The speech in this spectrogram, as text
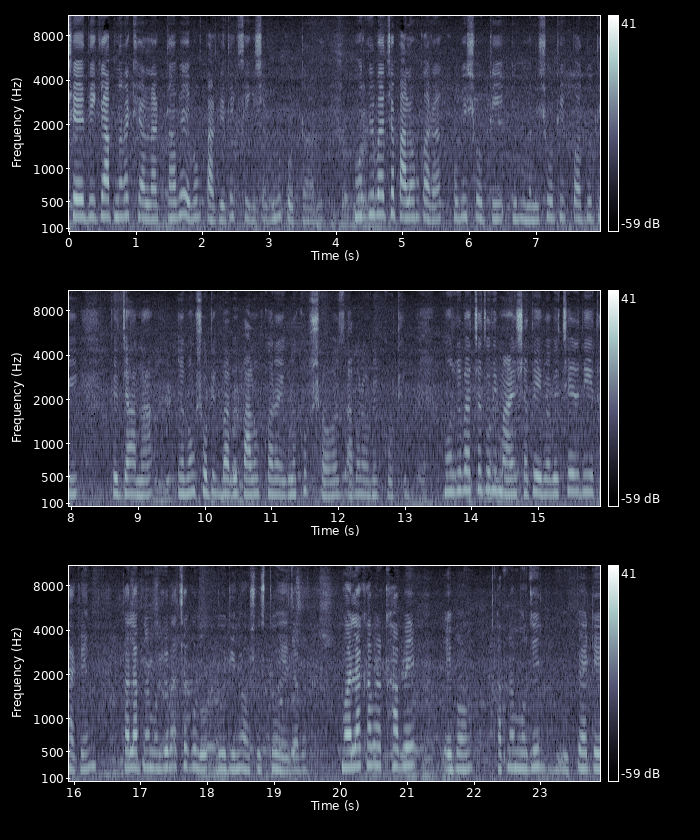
সেদিকে আপনারা খেয়াল রাখতে হবে এবং প্রাকৃতিক চিকিৎসাগুলো করতে হবে। মুরগির বাচ্চা পালন করা খুবই সঠিক মানে সঠিক পদ্ধতিতে জানা এবং সঠিকভাবে পালন করা এগুলো খুব সহজ, আবার অনেক কঠিন। মুরগির বাচ্চা যদি মায়ের সাথে এভাবে ছেড়ে দিয়ে থাকেন, তাহলে আপনার মুরগির বাচ্চাগুলো দুই দিনে অসুস্থ হয়ে যাবে। ময়লা খাবার খাবে এবং আপনার মুরগির পেটে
